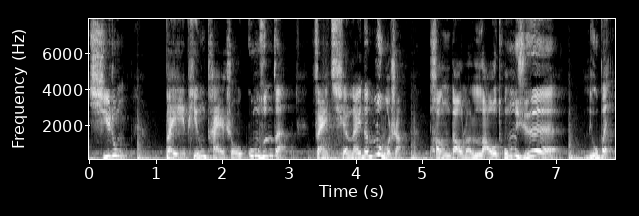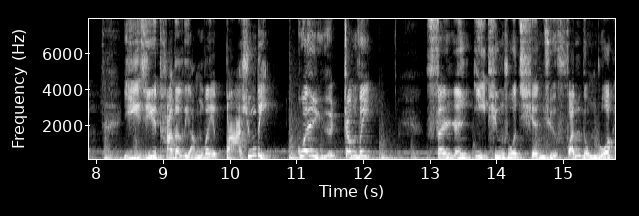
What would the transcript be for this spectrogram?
其中北平太守公孙瓒在前来的路上碰到了老同学刘备，以及他的两位把兄弟关羽、张飞。三人一听说前去反董卓，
